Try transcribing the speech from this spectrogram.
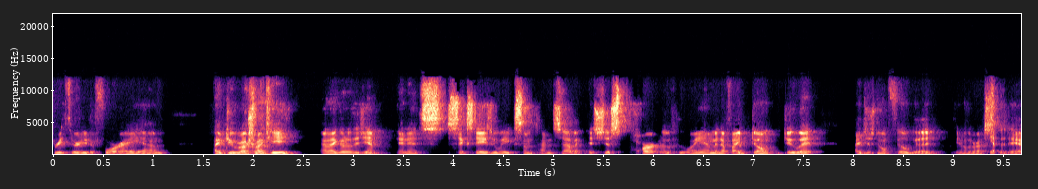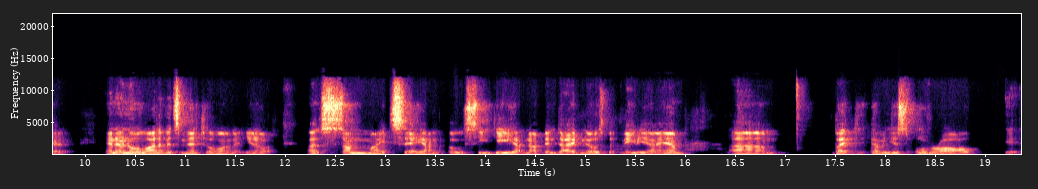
3:30 to 4 a.m. I do brush my teeth and I go to the gym. And it's six days a week, sometimes seven. It's just part of who I am. And if I don't do it, I just don't feel good, you know, the rest yep. of the day. And I know a lot of it's mental. And, you know, uh, some might say I'm OCD. I've not been diagnosed, but maybe I am. Um, but I mean, just overall, it,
